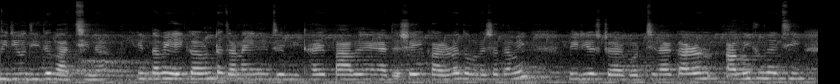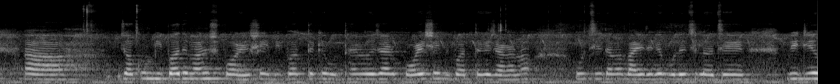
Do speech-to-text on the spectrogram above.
ভিডিও দিতে পারছি না। কিন্তু আমি এই কারণটা জানাইনি যে মিঠাই পা ভেঙে গেছে, সেই কারণে তোমাদের সাথে আমি ভিডিও শেয়ার করছি না। কারণ আমি শুনেছি যখন বিপদে মানুষ পড়ে, সেই বিপদ থেকে উদ্ধার হয়ে যাওয়ার পরে সেই বিপদ থেকে জানানো উচিত। আমার বাড়ি থেকে বলেছিল যে, ভিডিও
